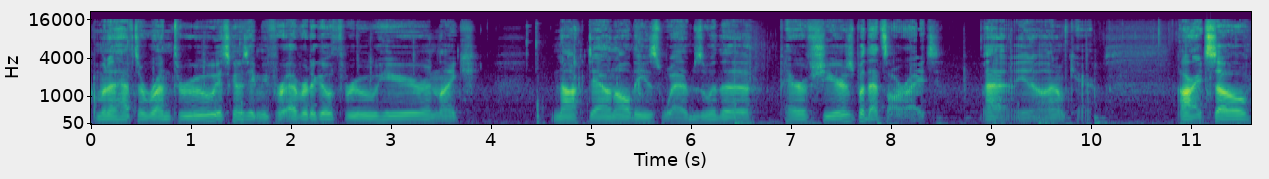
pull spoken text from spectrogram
I'm gonna have to run through. It's gonna take me forever to go through here and like knock down all these webs with a pair of shears, but that's alright. you know, I don't care. Alright, so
